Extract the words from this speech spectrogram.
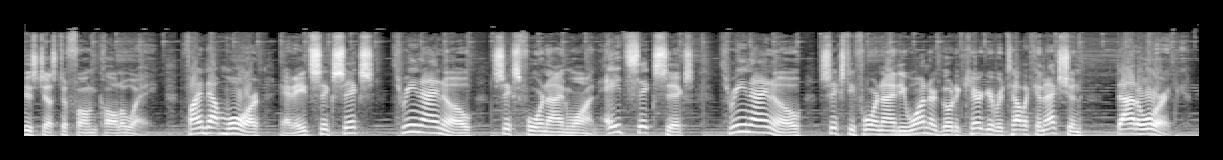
is just a phone call away. Find out more at 866 390 6491. 866 390 6491 or go to caregiverteleconnection.org.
